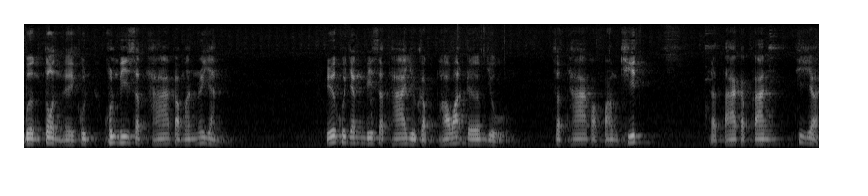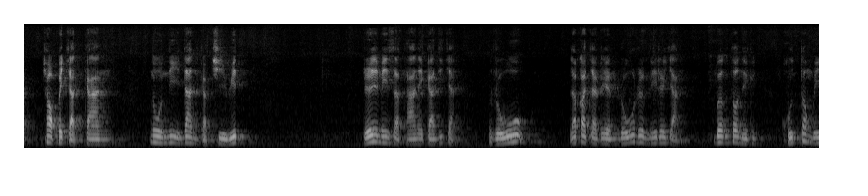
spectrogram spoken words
เบื้องต้นเลยคุณคุณมีศรัทธากับมันหรือยังหรือคุณยังมีศรัทธาอยู่กับภาวะเดิมอยู่ศรัทธากับความคิดศรัทธากับการที่จะชอบไปจัดการนู่นนี่นั่นกับชีวิต หรือมีศรัทธาในการที่จะรู้ แล้วก็จะเรียนรู้เรื่องนี้หรือยังเบื้องต้นนี่คุณต้องมี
